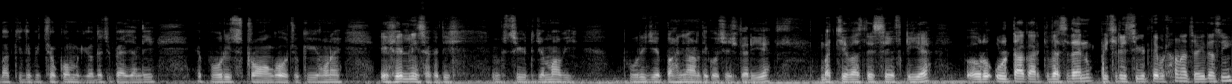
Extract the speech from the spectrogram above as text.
ਬਾਕੀ ਦੇ ਪਿੱਛੋਂ ਘੁੰਮ ਕੇ ਉਹਦੇ ਚ ਪੈ ਜਾਂਦੀ, ਇਹ ਪੂਰੀ ਸਟਰੋਂਗ ਹੋ ਚੁੱਕੀ, ਹੁਣ ਇਹ ਹਿੱਲ ਨਹੀਂ ਸਕਦੀ ਸੀਟ ਜਮਾ ਵੀ ਪੂਰੀ ਜੇ ਆਪਾਂ ਹਿਲਾਉਣ ਦੀ ਕੋਸ਼ਿਸ਼ ਕਰੀਏ, ਬੱਚੇ ਵਾਸਤੇ ਸੇਫਟੀ ਹੈ, ਔਰ ਉਲਟਾ ਕਰਕੇ ਵੈਸੇ ਤਾਂ ਇਹਨੂੰ ਪਿਛਲੀ ਸੀਟ ਤੇ ਬਿਠਾਉਣਾ ਚਾਹੀਦਾ ਸੀ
